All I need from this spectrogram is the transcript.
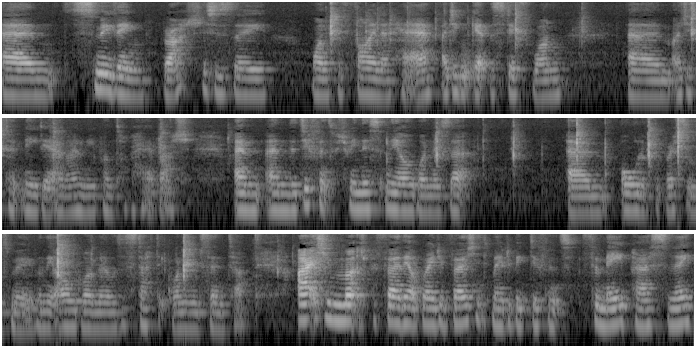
um, smoothing brush. This is the one for finer hair. I didn't get the stiff one. Um, I just don't need it and I only need one type of hairbrush. Um, and the difference between this and the old one is that um, all of the bristles move and the old one there was a static one in the centre. I actually much prefer the upgraded version. It's made a big difference for me personally.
